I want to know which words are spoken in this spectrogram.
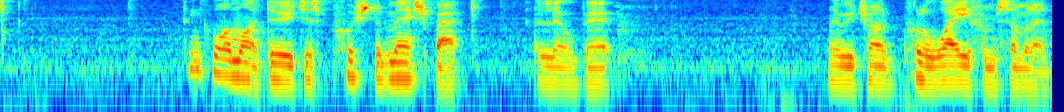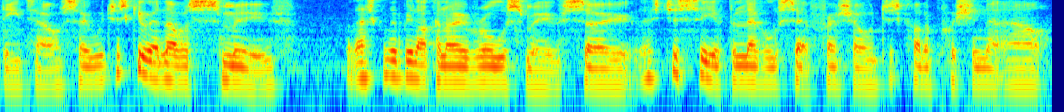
I think what I might do is just push the mesh back a little bit. Maybe try and pull away from some of that detail. So we'll just give it another smooth. But that's going to be like an overall smooth. So let's just see if the level set threshold, just kind of pushing that out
